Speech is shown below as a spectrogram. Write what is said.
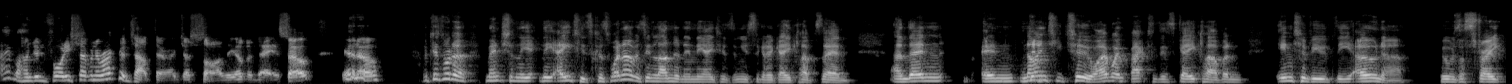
I have 147 records out there. I just saw the other day. So, you know. I just want to mention the, the 80s because when I was in London in the 80s and used to go to gay clubs then, and then in 92, I went back to this gay club and interviewed the owner, who was a straight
